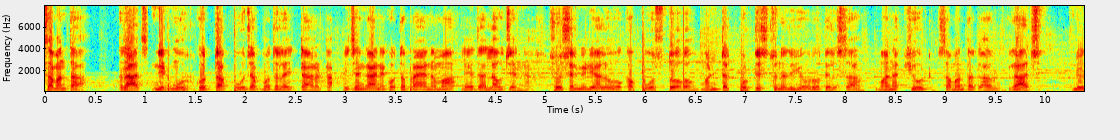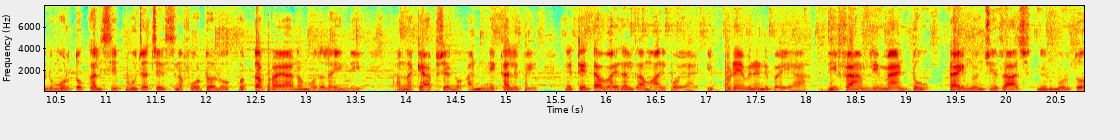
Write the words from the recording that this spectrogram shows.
సమంత రాజ్ నిడ్మూర్ కొత్త పూజ మొదలెట్టారట. నిజంగానే కొత్త ప్రయాణమా లేదా లవ్ జన్న సోషల్ మీడియాలో ఒక పోస్ట్తో మంటలు పుట్టిస్తున్నది ఎవరో తెలుసా? మన క్యూట్ సమంత గారు. రాజ్ నిడుమూరుతో కలిసి పూజ చేసిన ఫోటోలు కొత్త ప్రయాణం మొదలైంది. అన్న క్యాప్షన్ అన్ని కలిపి నెట్టింట వైరల్గా మారిపోయాయి. ఇప్పుడే వినండి భయ్య ది ఫ్యామిలీ మ్యాన్ టూ టైం నుంచి రాజ్ నిడుమూరుతో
